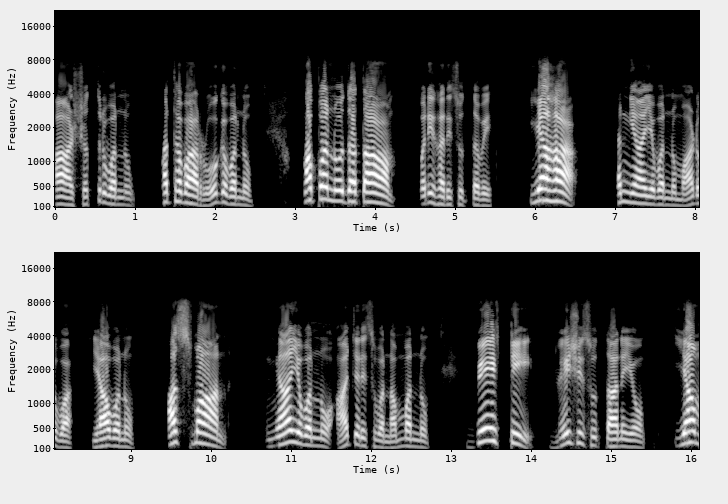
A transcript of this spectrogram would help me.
ಆ ಶತ್ರುವನ್ನು ಅಥವಾ ರೋಗವನ್ನು ಅಪನುದತಾಂ ಪರಿಹರಿಸುತ್ತವೆ. ಯಹ ಅನ್ಯಾಯವನ್ನು ಮಾಡುವ ಯಾವನು ಅಸ್ಮಾನ್ ನ್ಯಾಯವನ್ನು ಆಚರಿಸುವ ನಮ್ಮನ್ನು ದ್ವೇಷ್ಟಿ ದ್ವೇಷಿಸುತ್ತಾನೆಯೋ? ಯಂ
